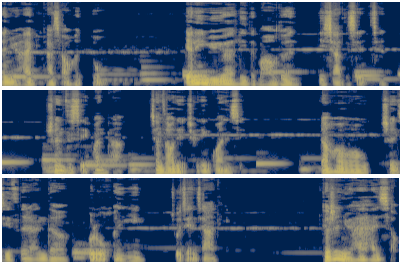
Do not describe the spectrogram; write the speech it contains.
那女孩比他小很多，年龄与阅历的矛盾一下子显现。顺子喜欢他，想早点确定关系，然后顺其自然的步入婚姻，组建家庭。可是女孩还小，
